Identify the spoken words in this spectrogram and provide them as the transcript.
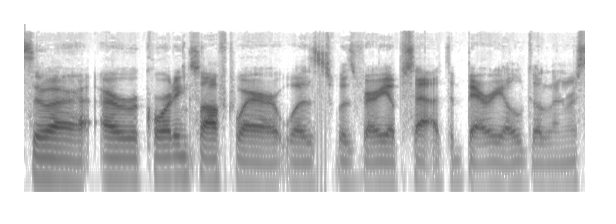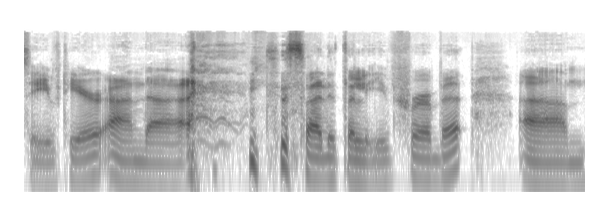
So our, our recording software was was very upset at the burial Dylan received here and uh, decided to leave for a bit. Um,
